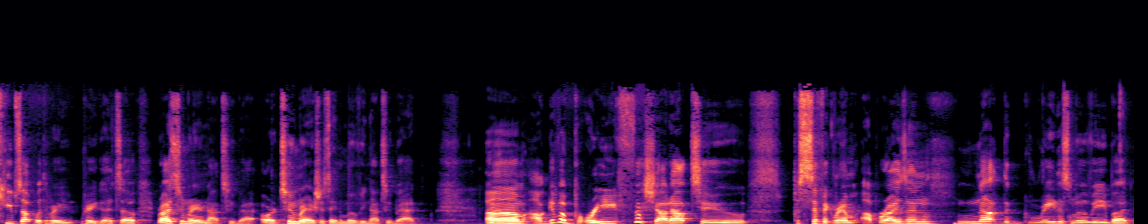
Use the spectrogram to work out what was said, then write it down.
keeps up with pretty pretty good. So Rise Tomb Raider not too bad, or Tomb Raider I should say the movie not too bad. Um, I'll give a brief shout out to Pacific Rim Uprising. Not the greatest movie, but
